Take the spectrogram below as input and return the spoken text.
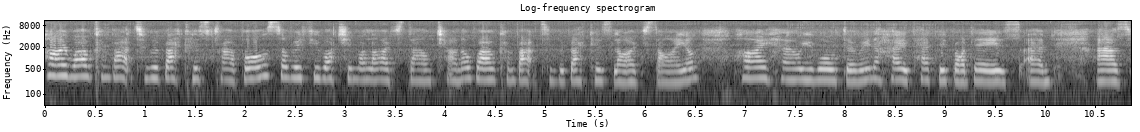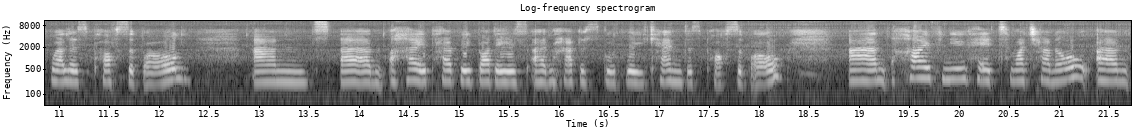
Hi, welcome back to Rebecca's Travels. So if you're watching my lifestyle channel, welcome back to Rebecca's Lifestyle. Hi, how are you all doing? I hope everybody's um, as well as possible. And um, I hope everybody's um, had as good weekend as possible. Um, hi, if you're new here to my channel, um,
